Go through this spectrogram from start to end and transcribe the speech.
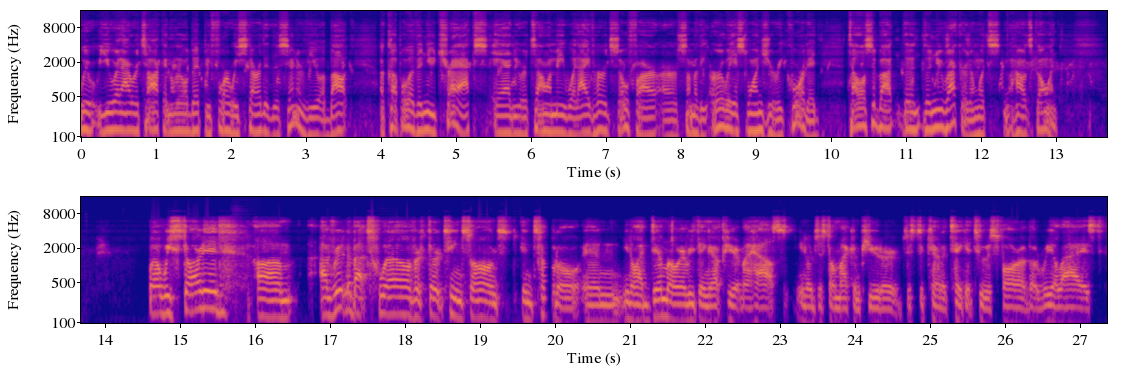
We, you and I were talking a little bit before we started this interview about a couple of the new tracks, and you were telling me what I've heard so far are some of the earliest ones you recorded. Tell us about the, the new record and what's how it's going. Well, we started. Um, I've written about twelve or thirteen songs in total, and you know I demo everything up here at my house. You know, just on my computer, just to kind of take it to as far of a realized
